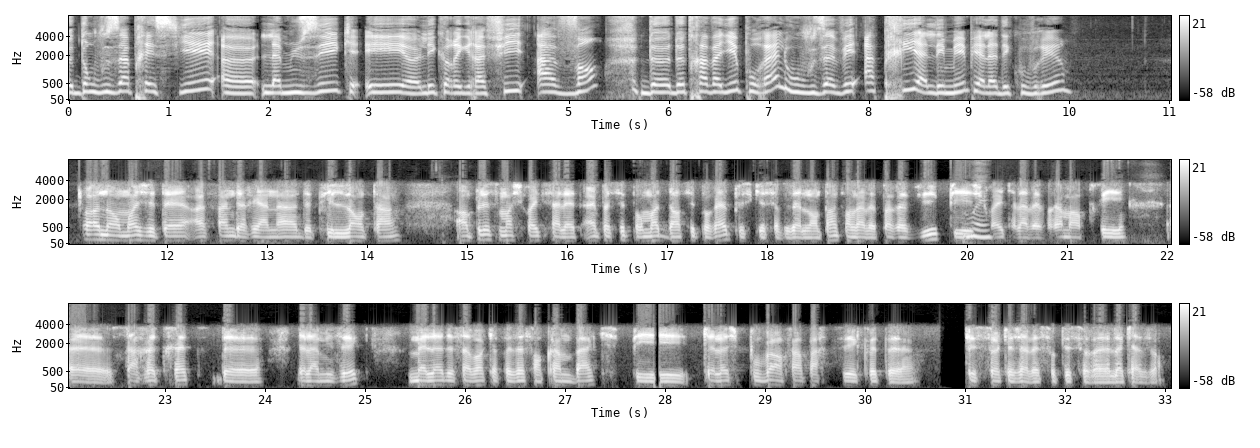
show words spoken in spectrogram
dont vous appréciez la musique et les chorégraphies avant de, de travailler pour elle, ou vous avez appris à l'aimer puis à la découvrir? Oh non, moi j'étais un fan de Rihanna depuis longtemps. En plus, moi je croyais que ça allait être impossible pour moi de danser pour elle puisque ça faisait longtemps qu'on l'avait pas revue. Puis je croyais qu'elle avait vraiment pris euh, sa retraite de de la musique. Mais là, de savoir qu'elle faisait son comeback, puis que là je pouvais en faire partie, écoute, euh, c'est sûr que j'allais sauter sur euh, l'occasion.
